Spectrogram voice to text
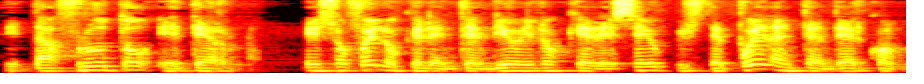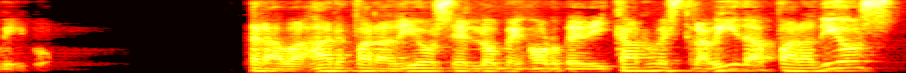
te da fruto eterno. Eso fue lo que él entendió y lo que deseo que usted pueda entender conmigo. Trabajar para Dios es lo mejor, dedicar nuestra vida para Dios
